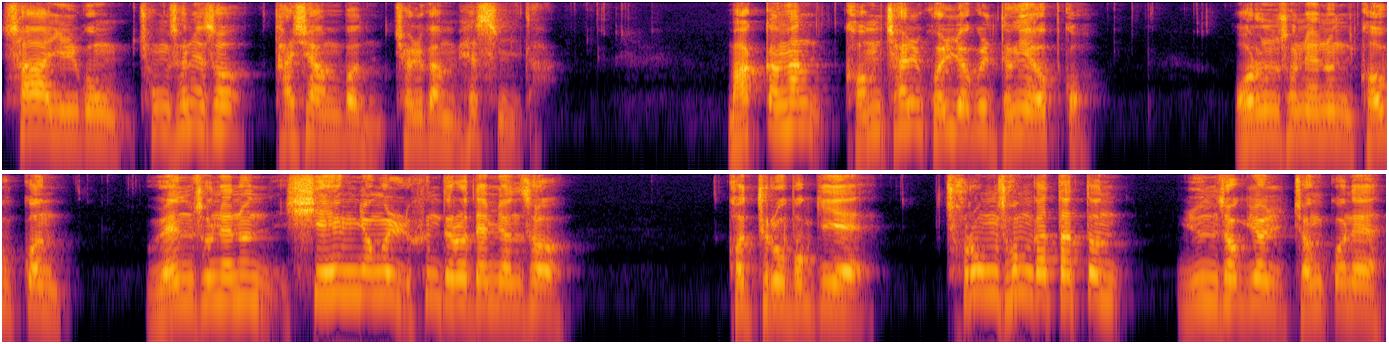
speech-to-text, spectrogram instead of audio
4.10 총선에서 다시 한번 절감했습니다. 막강한 검찰 권력을 등에 업고 오른손에는 거부권, 왼손에는 시행령을 흔들어대면서 겉으로 보기에 초롱성 같았던 윤석열 정권에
